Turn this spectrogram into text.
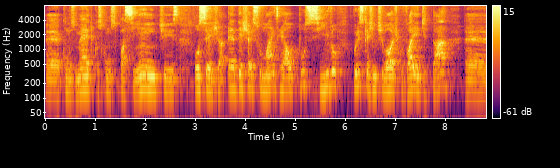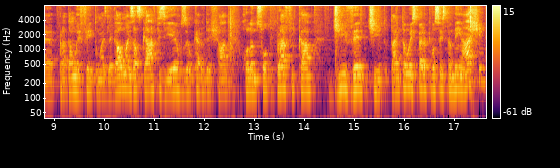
é, com os médicos, com os pacientes, ou seja, é deixar isso o mais real possível. Por isso que a gente, lógico, vai editar. É, para dar um efeito mais legal, mas as gafes e erros eu quero deixar rolando solto para ficar divertido, tá? Então eu espero que vocês também achem.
